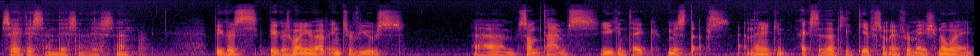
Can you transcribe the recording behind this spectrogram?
say this and this and this and because because when you have interviews um, sometimes you can take missteps and then you can accidentally give some information away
